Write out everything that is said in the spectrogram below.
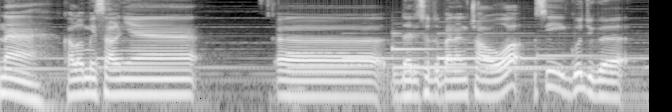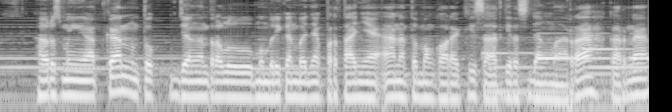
Nah, kalau misalnya uh, dari sudut pandang cowok sih, gue juga harus mengingatkan untuk jangan terlalu memberikan banyak pertanyaan atau mengkoreksi saat kita sedang marah karena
